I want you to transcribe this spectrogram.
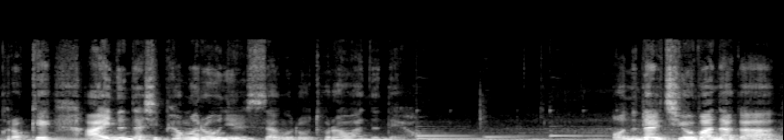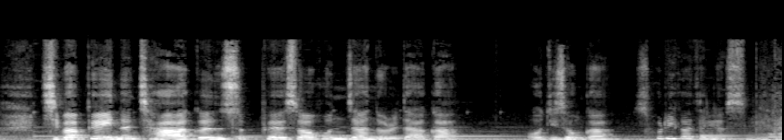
그렇게 아이는 다시 평화로운 일상으로 돌아왔는데요. 어느 날 지오바나가 집 앞에 있는 작은 숲에서 혼자 놀다가 어디선가 소리가 들렸습니다.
